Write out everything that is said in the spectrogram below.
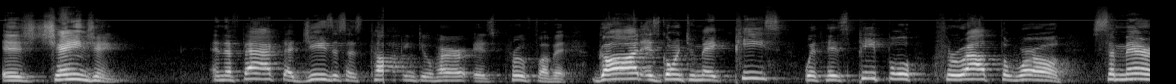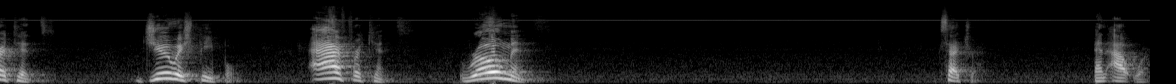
is changing. And the fact that Jesus is talking to her is proof of it. God is going to make peace with his people throughout the world Samaritans, Jewish people, Africans, Romans, etc. And outwards,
